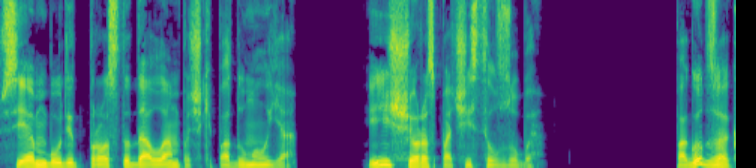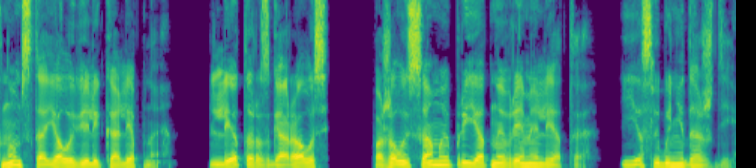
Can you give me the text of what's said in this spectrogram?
Всем будет просто до лампочки, подумал я. И еще раз почистил зубы. Погода за окном стояла великолепная. Лето разгоралось. Пожалуй, самое приятное время лета, если бы не дожди.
